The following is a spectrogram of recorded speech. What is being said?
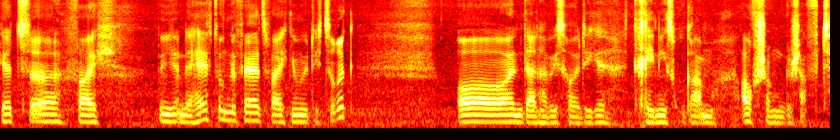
jetzt äh, ich, bin ich an der Hälfte ungefähr, jetzt fahre ich gemütlich zurück. Und dann habe ich das heutige Trainingsprogramm auch schon geschafft.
